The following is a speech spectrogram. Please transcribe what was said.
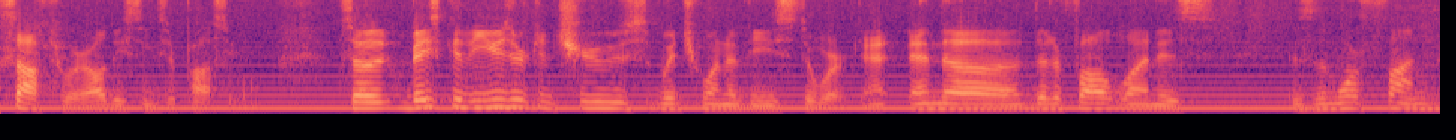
software, all these things are possible. So basically, the user can choose which one of these to work. And, and the, the default one is is the more fun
